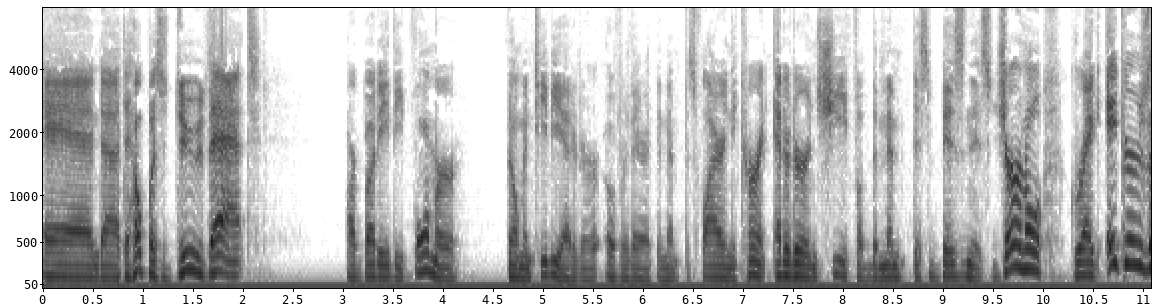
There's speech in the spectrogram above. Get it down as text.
And uh, to help us do that, our buddy, the former film and TV editor over there at the Memphis Flyer and the current editor in chief of the Memphis Business Journal, Greg Akers,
